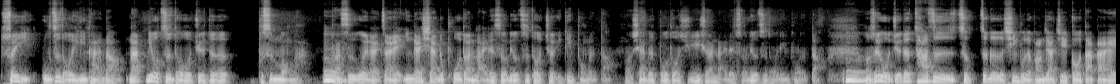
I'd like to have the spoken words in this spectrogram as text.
所以五字头已经看得到，那六字头我觉得不是梦啊，它是未来在应该下个波段来的时候，六字头就一定碰得到。哦，下个多头循环循环来的时候，六字头一定碰得到。嗯，所以我觉得它是这这个新埔的房价结构，大概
